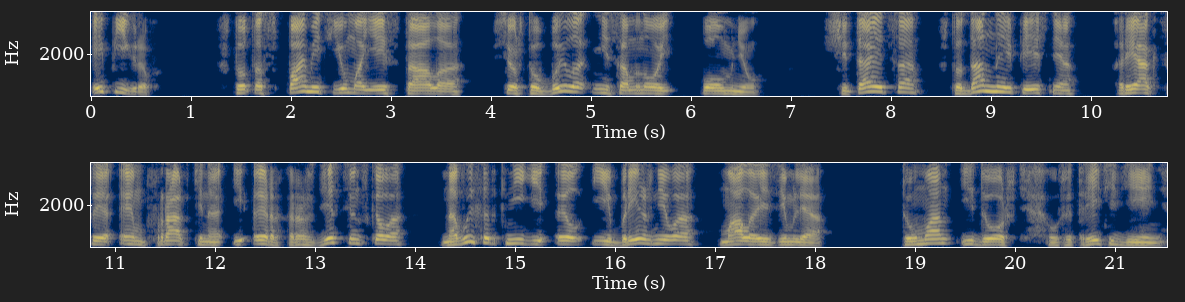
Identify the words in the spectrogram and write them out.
Эпиграф. Что-то с памятью моей стало. Все, что было не со мной, помню. Считается, что данная песня – реакция М. Фраткина и Р. Рождественского на выход книги Л. И. Брежнева «Малая земля». Туман и дождь, уже третий день,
